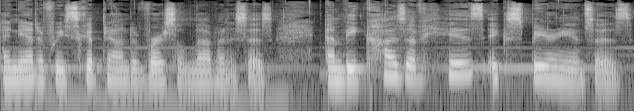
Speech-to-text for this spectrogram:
And yet, if we skip down to verse 11, it says, And because of his experiences,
